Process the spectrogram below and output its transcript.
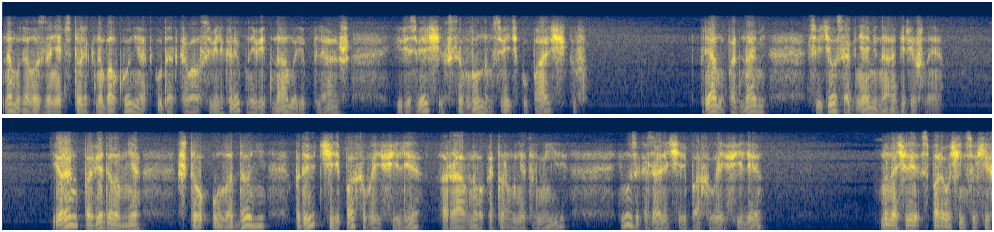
нам удалось занять столик на балконе, откуда открывался великолепный вид на море, пляж и резвящихся в лунном свете купальщиков. Прямо под нами светилась огнями набережная. Ирен поведала мне, что у ладони подают черепаховое филе, равного которому нет в мире, и мы заказали черепаховое филе. Мы начали с пары очень сухих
